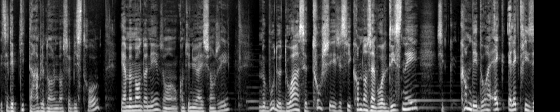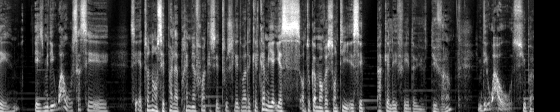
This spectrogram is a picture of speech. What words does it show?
C'est des petites tables dans, ce bistrot. Et à un moment donné, on continue à échanger. Nos bouts de doigts se touchent et je suis comme dans un Walt Disney. C'est comme des doigts électrisés. Et je me dis, waouh, ça c'est, c'est étonnant. C'est pas la première fois que je touche les doigts de quelqu'un, mais il y, a en tout cas mon ressenti. Et c'est pas que l'effet du vin. Je me dis, waouh, super.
